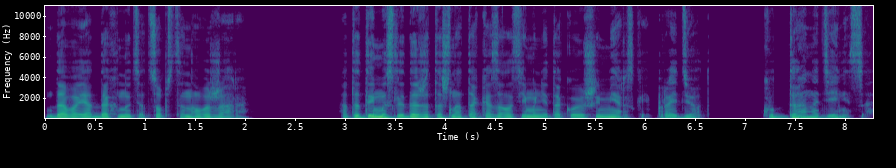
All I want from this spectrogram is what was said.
давая отдохнуть от собственного жара. От этой мысли даже тошнота казалась ему не такой уж и мерзкой. Пройдет. Куда она денется?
